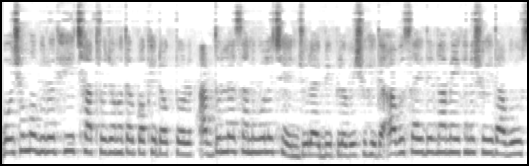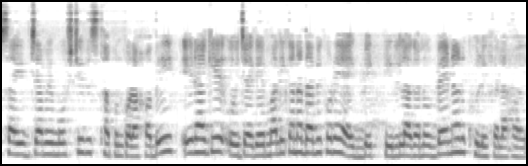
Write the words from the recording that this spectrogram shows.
বৈষম্য বিরোধী ছাত্র জনতার পক্ষে ডক্টর আবদুল্লাহ সানু বলেছেন, জুলাই বিপ্লবী শহীদ আবু সাইদের নামে এখানে শহীদ আবু সাইদ জামে মসজিদ স্থাপন করা হবে। এর আগে ওই জায়গায় মালিকানা দাবি করে এক ব্যক্তির লাগানো ব্যানার খুলে ফেলা হয়।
